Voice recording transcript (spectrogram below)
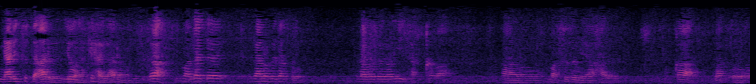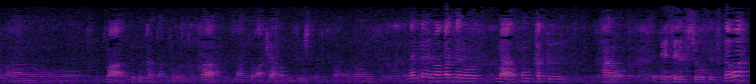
なりつつあるような気配があるのですが、まあ大体ラノベだと、ラノベのいい作家は、あの、まあ鈴宮春とか、あと、あの、まあ、生方等とか、あと秋山光人とかのが多いですけど大体若手の、まあ、本格派の SF 小説家は、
